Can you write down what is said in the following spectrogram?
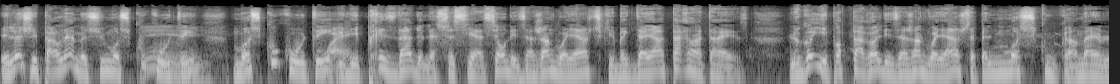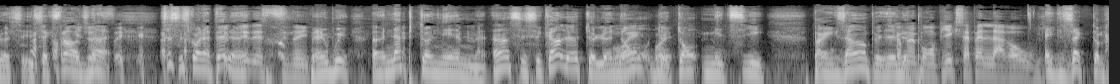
Et là, j'ai parlé à M. Moscou-Côté. Moscou-Côté, il est président de l'Association des agents de voyage du Québec. D'ailleurs, parenthèse, le gars, il est porte-parole des agents de voyage, s'appelle Moscou quand même. Là. C'est, extraordinaire. ça, c'est ce qu'on appelle un, ben oui, un aptonyme. Hein? C'est, c'est quand tu as le nom de ton métier. Par exemple... comme un pompier qui s'appelle La Rose. Exactement.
